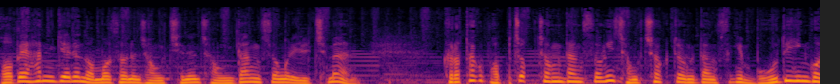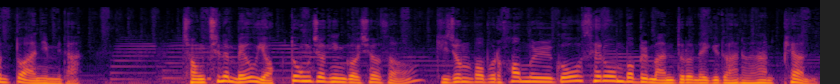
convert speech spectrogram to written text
법의 한계를 넘어서는 정치는 정당성을 잃지만 그렇다고 법적 정당성이 정치적 정당성의 모두인 건 또 아닙니다. 정치는 매우 역동적인 것이어서 기존 법을 허물고 새로운 법을 만들어내기도 하는 한편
